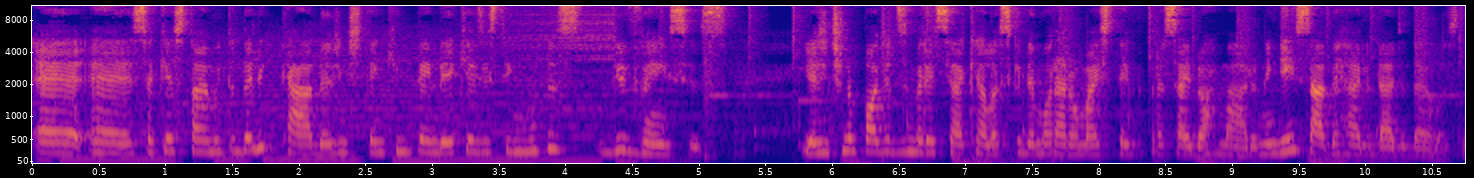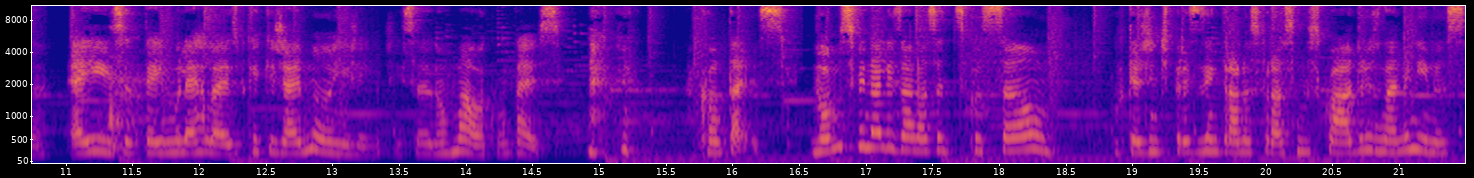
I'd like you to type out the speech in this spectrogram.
é, é, essa questão é muito delicada. A gente tem que entender que existem muitas vivências. E a gente não pode desmerecer aquelas que demoraram mais tempo para sair do armário. Ninguém sabe a realidade delas, né? É isso, tem mulher lésbica que já é mãe, gente. Isso é normal, acontece. acontece. Vamos finalizar nossa discussão porque a gente precisa entrar nos próximos quadros, né, meninas?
